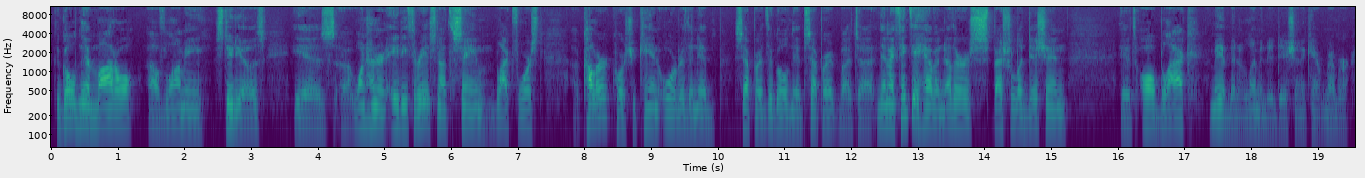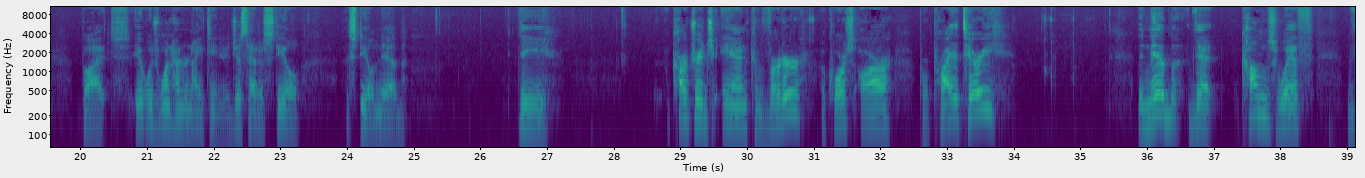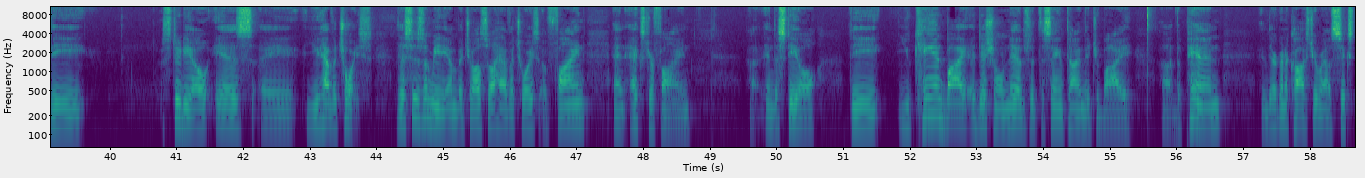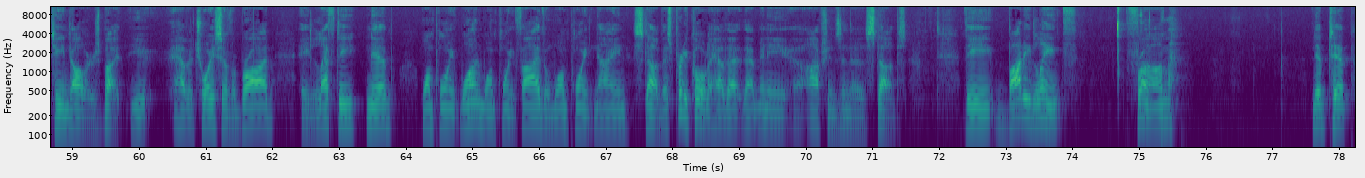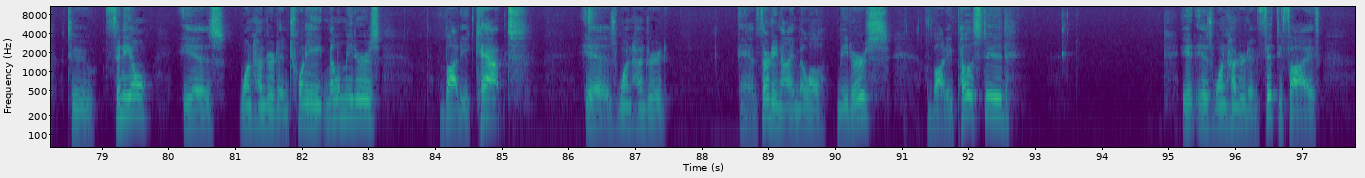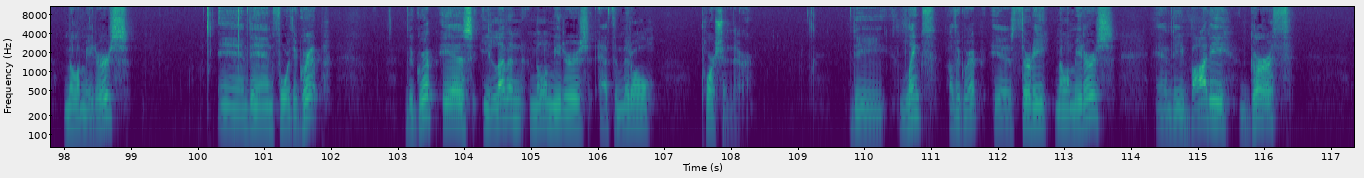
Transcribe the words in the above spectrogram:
the gold nib model of Lamy Studios is uh, 183. It's not the same Black Forest uh, color. Of course, you can order the nib separate, the gold nib separate, but uh, then I think they have another special edition. It's all black. It may have been a limited edition. I can't remember but it was 119. It just had a steel, a steel nib. The cartridge and converter, of course, are proprietary. The nib that comes with the studio is a, you have a choice. This is a medium, but you also have a choice of fine and extra fine uh, in the steel. The you can buy additional nibs at the same time that you buy uh, the pen. They're going to cost you around $16, but you have a choice of a broad, a lefty nib, 1.1, 1.5, and 1.9 stub. That's pretty cool to have that, that many uh, options in the stubs. The body length from nib tip to Finial is 128 millimeters. Body capped is 139 millimeters. Body posted it is 155 millimeters. And then for the grip, the grip is 11 millimeters at the middle portion there. The length of the grip is 30 millimeters, and the body girth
